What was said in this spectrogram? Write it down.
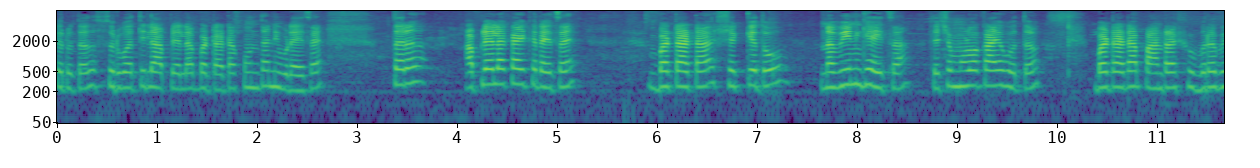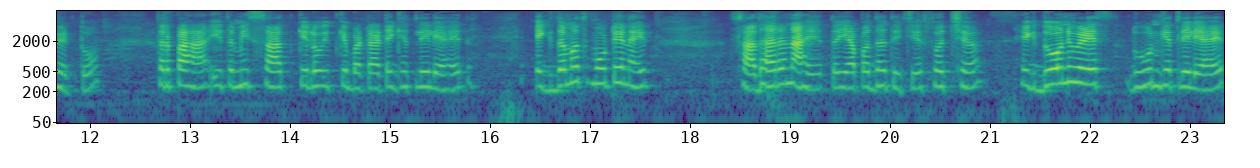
करू तर सुरुवातीला आपल्याला बटाटा कोणता निवडायचा आहे? तर आपल्याला काय करायचं आहे बटाटा शक्यतो नवीन घ्यायचा. त्याच्यामुळं काय होतं? बटाटा पांढरा शुभ्र भेटतो. तर पहा इथं मी सात किलो इतके बटाटे घेतलेले आहेत. एकदमच मोठे नाहीत. साधारण आहेत तर या पद्धतीचे स्वच्छ एक दोन वेळेस धुवून घेतलेले आहेत.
